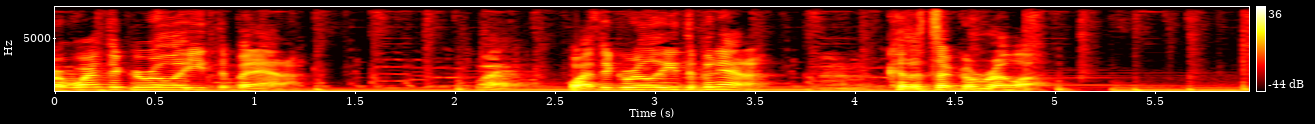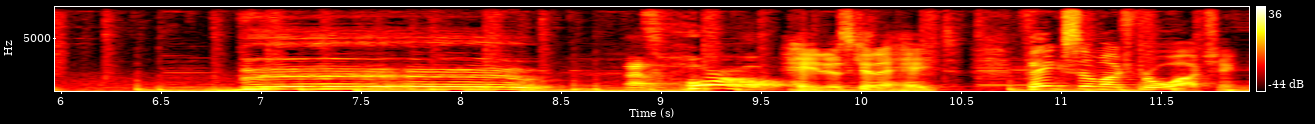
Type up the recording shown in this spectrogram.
Or why did the gorilla eat the banana? What? Why did the gorilla eat the banana? I don't know. Because it's a gorilla. Boo! That's horrible. Haters gonna hate. Thanks so much for watching.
